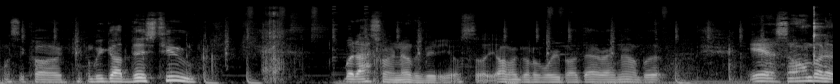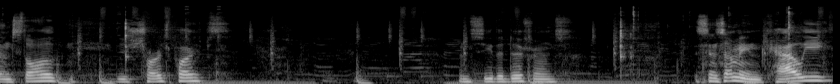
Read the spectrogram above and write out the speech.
What's it called? And we got this too. But that's for another video. So y'all don't gotta worry about that right now. But yeah, so I'm about to install these charge pipes and see the difference. Since I'm in Cali,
